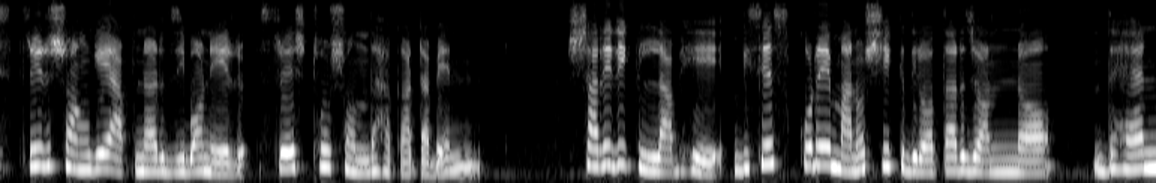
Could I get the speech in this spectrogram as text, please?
স্ত্রীর সঙ্গে আপনার জীবনের শ্রেষ্ঠ সন্ধ্যা কাটাবেন। শারীরিক লাভে, বিশেষ করে মানসিক দৃঢ়তার জন্য ধ্যান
